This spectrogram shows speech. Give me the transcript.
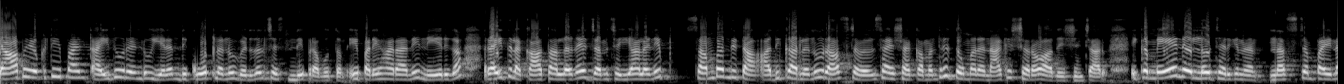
యాభై ఒకటి పాయింట్ ఐదు రెండు ఎనిమిది కోట్లను విడుదల చేసింది ప్రభుత్వం. ఈ పరిహారాన్ని నేరుగా రైతుల ఖాతాల్లోనే జమ చేయాలని సంబంధిత అధికారులను రాష్ట్ర వ్యవసాయ శాఖ మంత్రి తుమ్మల నాగేశ్వరరావు ఆదేశించారు. ఇక మే నెలలో జరిగిన నష్టం పైన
